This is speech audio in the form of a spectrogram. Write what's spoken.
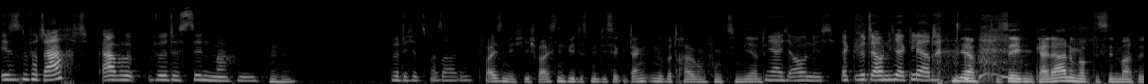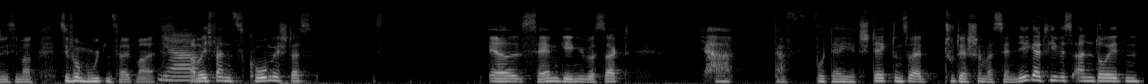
ist ein Verdacht, aber würde es Sinn machen, Mhm. würde ich jetzt mal sagen. Weiß nicht. Ich weiß nicht, wie das mit dieser Gedankenübertragung funktioniert. Ja, ich auch nicht. Er wird ja auch nicht erklärt. Ja, deswegen, keine Ahnung, ob das Sinn macht oder nicht Sinn macht. Sie vermuten es halt mal. Ja. Aber ich fand es komisch, dass er Sam gegenüber sagt, ja, da wo der jetzt steckt und so, er tut ja schon was sehr Negatives andeuten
